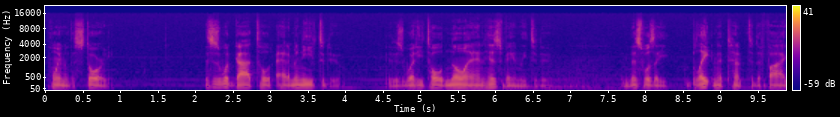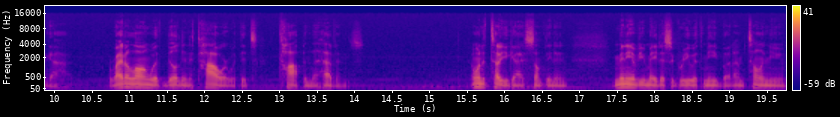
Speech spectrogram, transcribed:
point of the story. This is what God told Adam and Eve to do. It is what he told Noah and his family to do. And this was a blatant attempt to defy God, right along with building a tower with its top in the heavens. I want to tell you guys something, and many of you may disagree with me, but I'm telling you,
